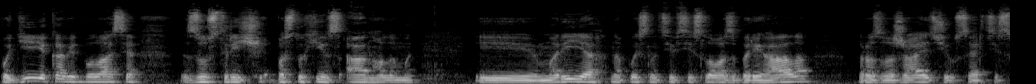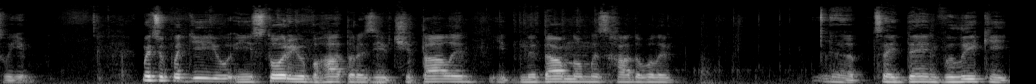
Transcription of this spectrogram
подію, яка відбулася, зустріч пастухів з ангелами. І Марія написано ці всі слова зберігала, розважаючи у серці своїм. Ми цю подію і історію багато разів читали, і недавно ми згадували е, цей день великий,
